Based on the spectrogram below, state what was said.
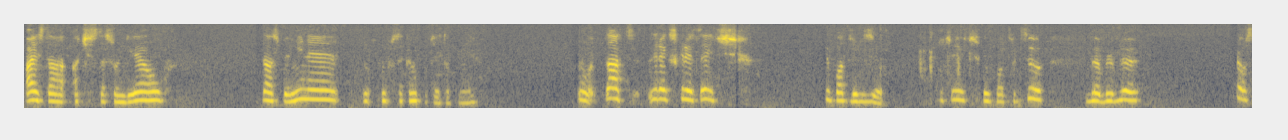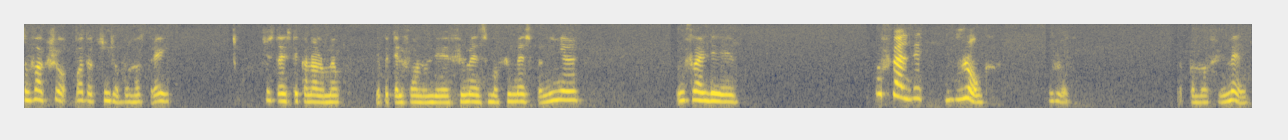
Asta, acesta sunt eu. Dați pe mine. Nu știu că nu puteți da pe mine. Nu, dați, direct scrieți aici. Pe 4 0. Deci aici, pe 4 0 blă, blă, blă. Vreau să fac și eu, vă dau 5 abonați 3. Și ăsta este canalul meu de pe telefon unde filmez, mă filmez pe mine. Un fel de... Un fel de vlog. Vlog. Dacă mă filmez.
